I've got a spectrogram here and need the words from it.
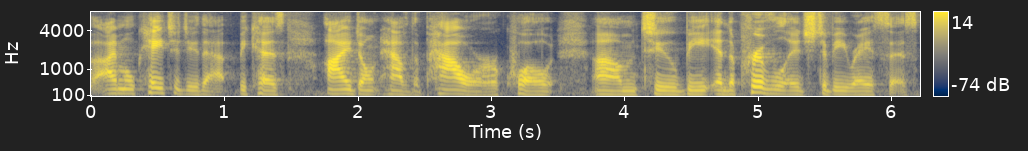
I'm okay to do that because I don't have the power, quote, um, to be in the privilege to be racist.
